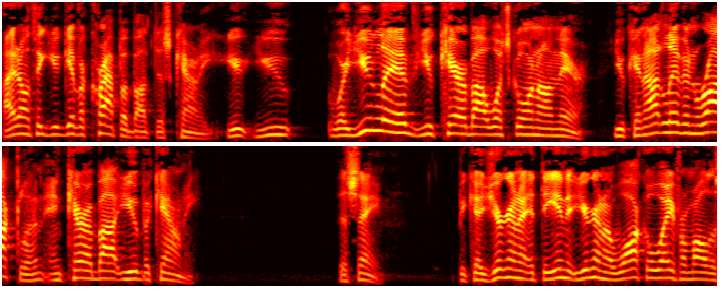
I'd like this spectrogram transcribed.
I don't think you give a crap about this county. You you where you live, you care about what's going on there. You cannot live in Rocklin and care about Yuba County. The same. Because you're to, at the end, you're to walk away from all the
